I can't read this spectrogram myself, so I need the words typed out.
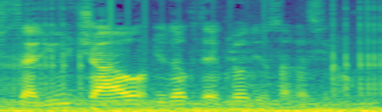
Salut, ciao, il dottore Claudio Sarasino.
